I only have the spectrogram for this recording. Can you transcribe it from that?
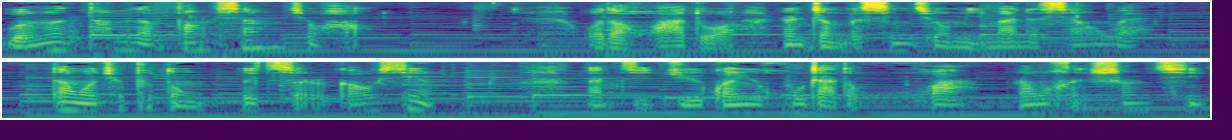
闻闻它们的芳香就好。我的花朵让整个星球弥漫着香味。”但我却不懂为此而高兴。那几句关于胡渣的话让我很生气，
